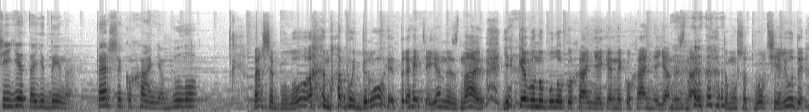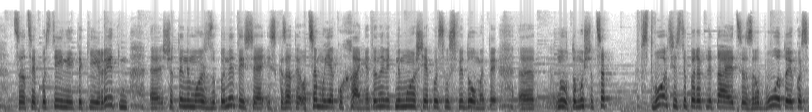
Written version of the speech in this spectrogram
чи є та єдина? Перше кохання було Перше було, мабуть, друге, третє. Я не знаю, яке воно було кохання, яке не кохання, я не знаю. Тому що творчі люди це цей постійний такий ритм, е, що ти не можеш зупинитися і сказати, оце моє кохання. Ти навіть не можеш якось усвідомити. е, Ну тому що це. З творчістю переплітається, з роботою якось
